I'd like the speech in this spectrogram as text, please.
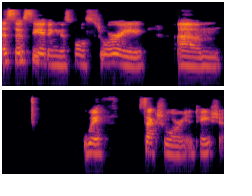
associating this whole story um with sexual orientation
